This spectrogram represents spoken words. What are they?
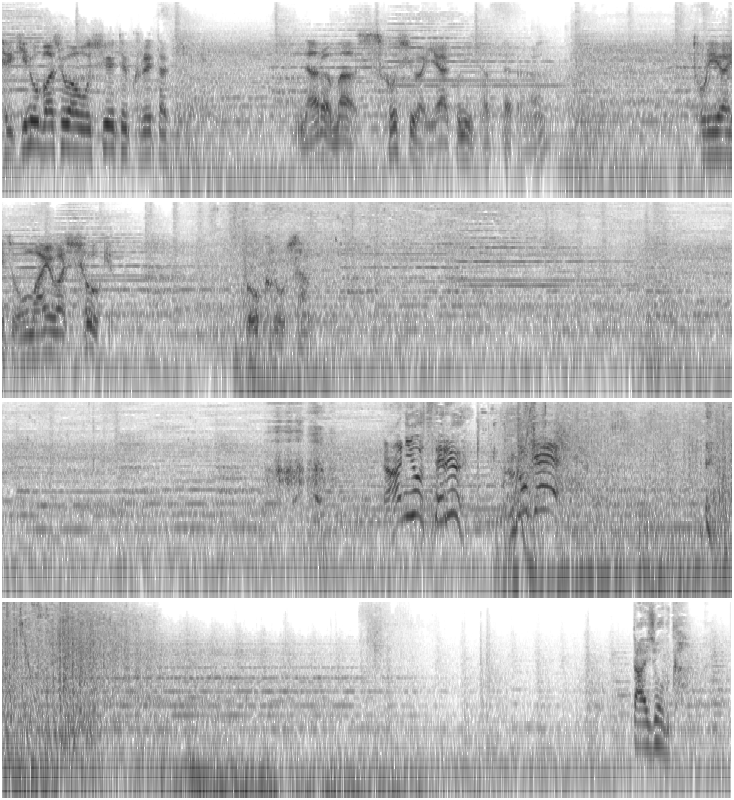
敵の場所は教えてくれたっけならまあ少しは役に立ったかな。とりあえずお前は消去。ご苦労さん。何をしてる？動け！大丈夫か？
